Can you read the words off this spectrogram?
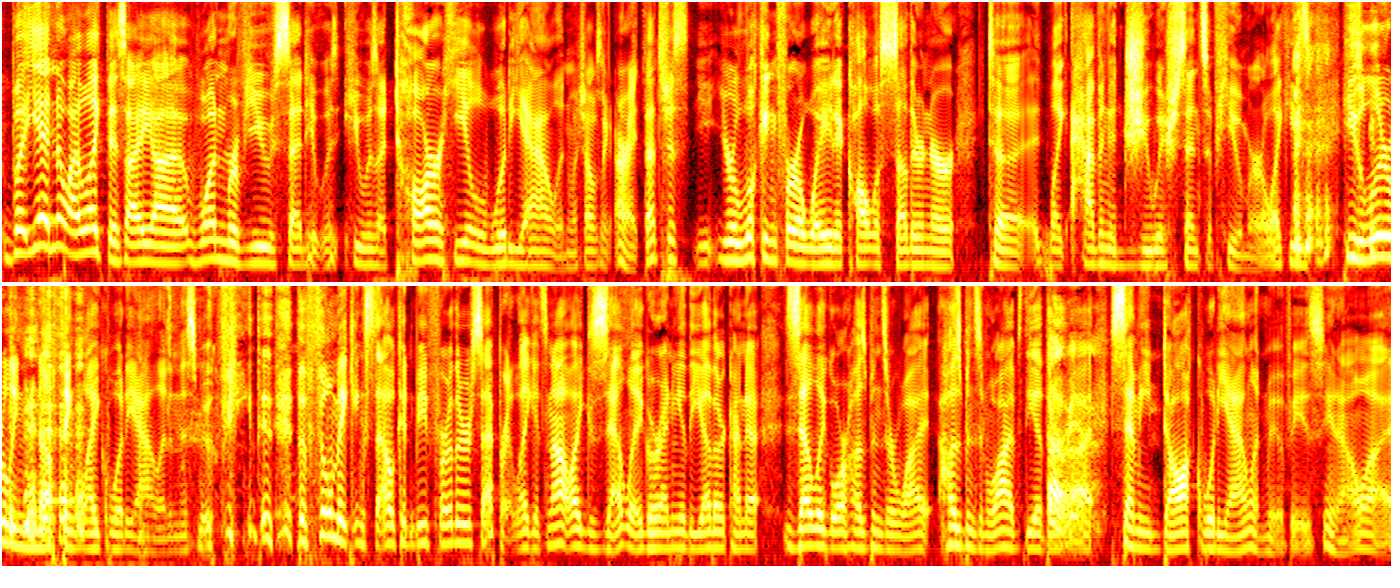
But yeah, no, I like this. I uh, one review said it was he was a Tar Heel Woody Allen, which I was like, all right, that's just you're looking for a way to call a Southerner to like having a Jewish sense of humor. Like he's he's literally nothing like Woody Allen in this movie. the, the filmmaking style couldn't be further separate. Like it's not like Zelig or any of the other kind of Zelig or Husbands or Wi- Husbands and Wives, the other Oh, yeah. uh, semi-doc Woody Allen movies. You know, uh,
